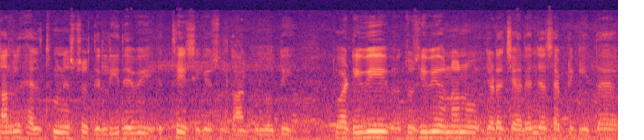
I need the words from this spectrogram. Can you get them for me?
ਕੱਲ ਹੈਲਥ ਮਿਨਿਸਟਰ ਦਿੱਲੀ ਦੇ ਵੀ ਇੱਥੇ ਹੀ ਸੀਗੇ ਸੁਲਤਾਨਪੁਰ ਲੋਧੀ। ਤੁਹਾਡੀ ਵੀ ਤੁਸੀਂ ਵੀ ਉਹਨਾਂ ਨੂੰ ਜਿਹੜਾ ਚੈਲੰਜ ਐਕਸੈਪਟ ਕੀਤਾ ਹੈ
